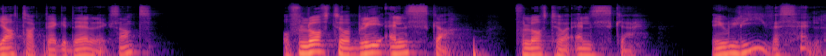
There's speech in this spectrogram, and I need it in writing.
ja takk, begge deler. ikke sant? Å få lov til å bli elska, få lov til å elske, er jo livet selv.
